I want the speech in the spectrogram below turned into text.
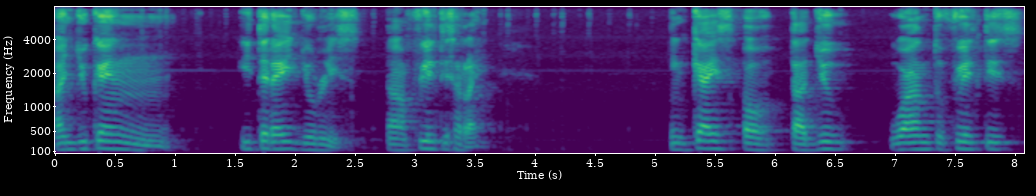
and you can iterate your list and fill this array in case of that you want to fill this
